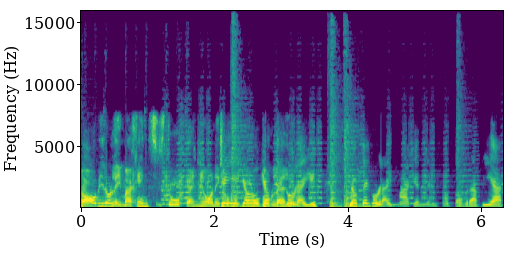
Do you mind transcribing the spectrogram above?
No, ¿vieron la imagen? Sí estuvo cañón. ¿eh? Sí, Cómo- yo, cómo yo tengo la, yo tengo la imagen en fotografía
